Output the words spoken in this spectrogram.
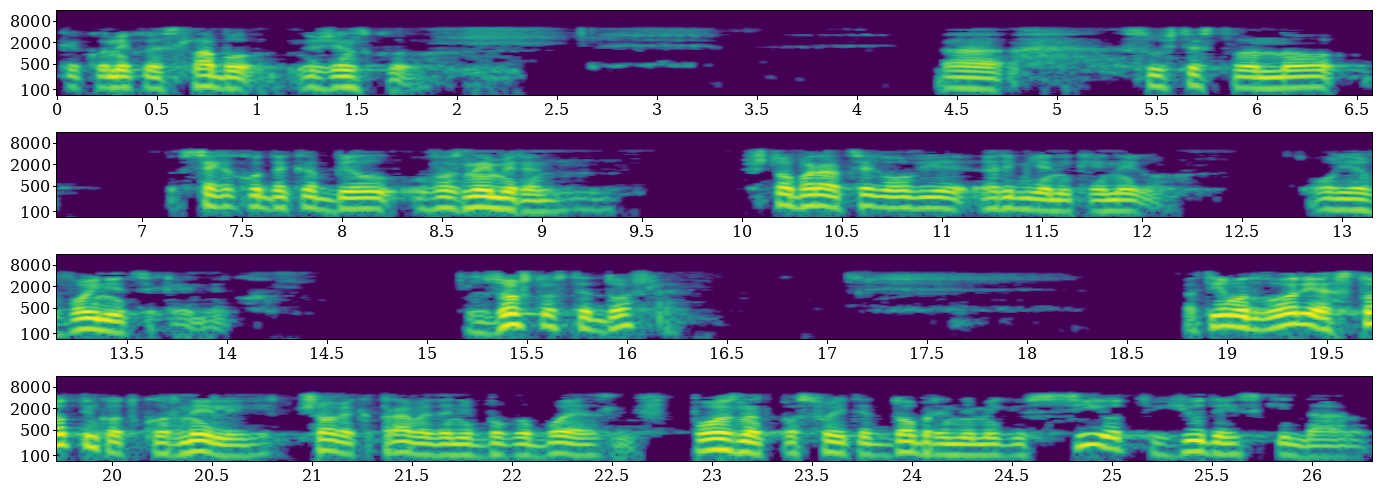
како некоје слабо женско а, суштество, но секако дека бил вознемирен. Што барат сега овие римјани кај него? Овие војници кај него? Зошто сте дошле? А тие му одговорија стотникот Корнели, човек праведен и богобојазлив, познат по своите добрини меѓу сиот јудејски народ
